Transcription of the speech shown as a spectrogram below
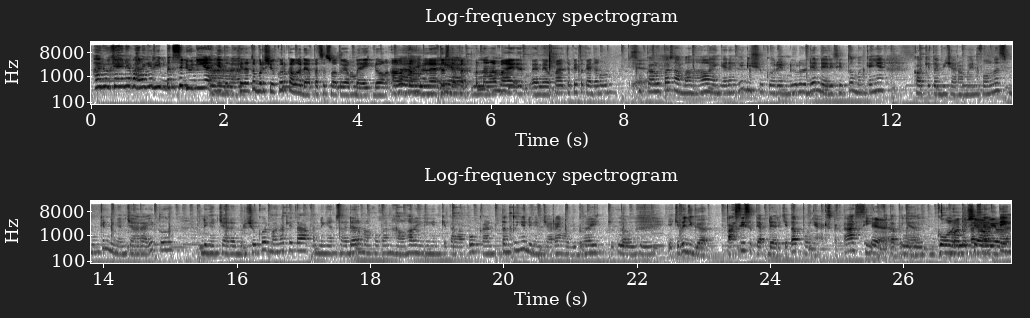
aduh kayak ini paling ribet sedunia gitu. Uh-huh. kita tuh bersyukur kalau dapat sesuatu yang baik doang. Alhamdulillah terus iya. dapat menang apa ini apa tapi itu kadang ya, suka lupa sama hal yang kadang ini disyukurin dulu. Dan dari situ makanya kalau kita bicara mindfulness mungkin dengan cara itu dengan cara bersyukur maka kita akan dengan sadar melakukan hal-hal yang ingin kita lakukan tentunya dengan cara yang lebih baik gitu Mhm. ya kita juga pasti setiap dari kita punya ekspektasi Iya. kita punya Mhm. goal yang kita setting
